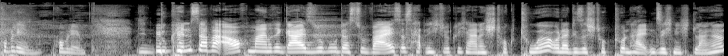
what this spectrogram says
Problem, Problem. Du kennst aber auch mein Regal so gut, dass du weißt, es hat nicht wirklich eine Struktur oder diese Strukturen halten sich nicht lange.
